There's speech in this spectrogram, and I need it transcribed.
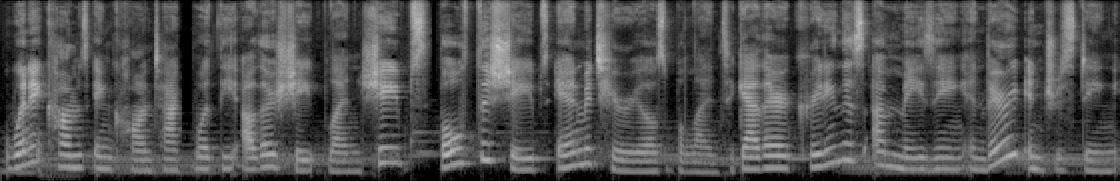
When it comes in contact with the other shape blend shapes, both the shapes and materials blend together, creating this amazing and very interesting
